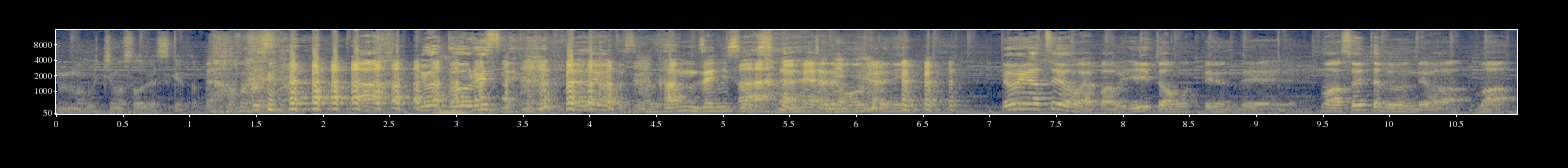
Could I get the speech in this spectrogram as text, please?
まあ、うちもそうですけど。あよ同類ですね。あよかったすみません完全にそうですあいや本当に。でも本当に。嫁が強い方がやっぱいいとは思ってるんでまあそういった部分ではまあ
